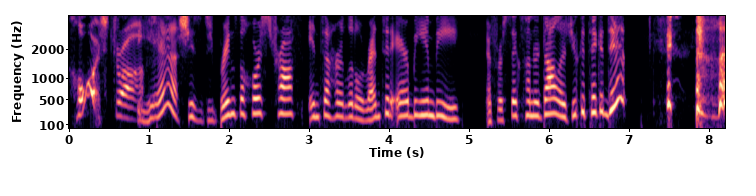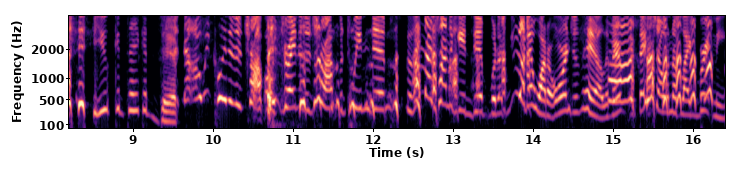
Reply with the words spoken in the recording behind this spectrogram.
Horse troughs. Yeah, she's, she brings the horse trough into her little rented Airbnb, and for $600, you could take a dip. you could take a dip. Now, are we cleaning the trough? Are we draining the trough between dips? Because I'm not trying to get dipped with. You know that water orange as hell. If, every- if they showing up like Brittany,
